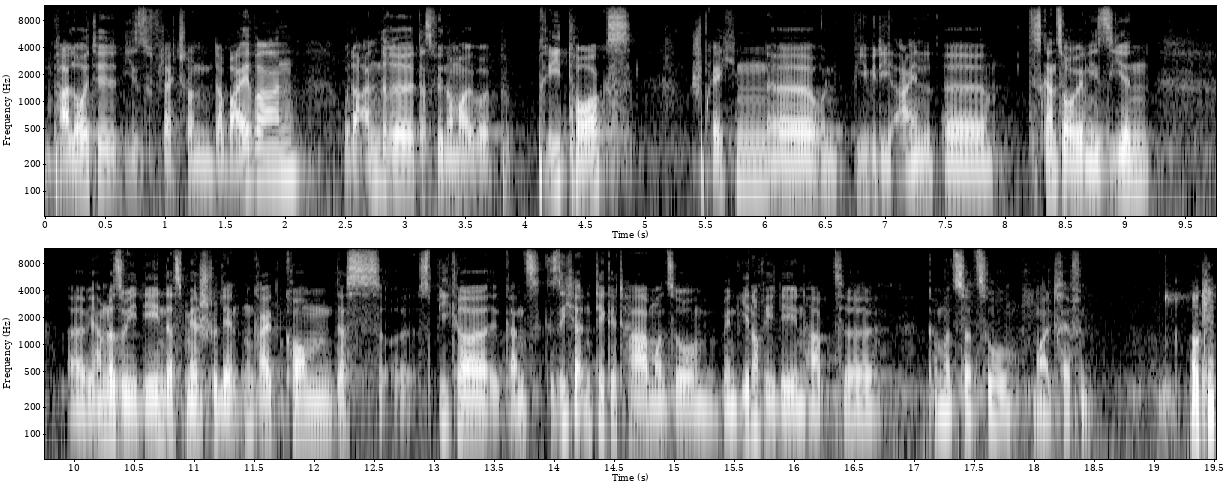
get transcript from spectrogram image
ein paar Leute, die vielleicht schon dabei waren oder andere, dass wir nochmal über Pre-Talks sprechen äh, und wie wir die ein, äh, das Ganze organisieren. Äh, Wir haben da so Ideen, dass mehr Studenten reinkommen, dass äh, Speaker ganz gesichert ein Ticket haben und so. Wenn ihr noch Ideen habt, äh, können wir uns dazu mal treffen. Okay.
